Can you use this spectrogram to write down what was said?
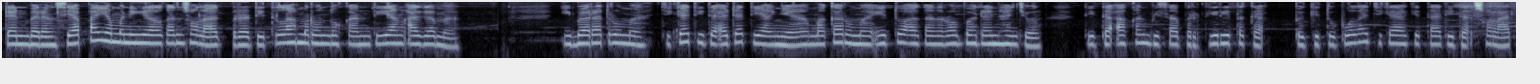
dan barang siapa yang meninggalkan sholat berarti telah meruntuhkan tiang agama. Ibarat rumah, jika tidak ada tiangnya, maka rumah itu akan roboh dan hancur, tidak akan bisa berdiri tegak. Begitu pula jika kita tidak sholat,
